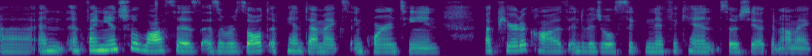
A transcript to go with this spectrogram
Mm. Uh, and, and financial losses as a result of pandemics and quarantine appear to cause individuals significant socioeconomic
